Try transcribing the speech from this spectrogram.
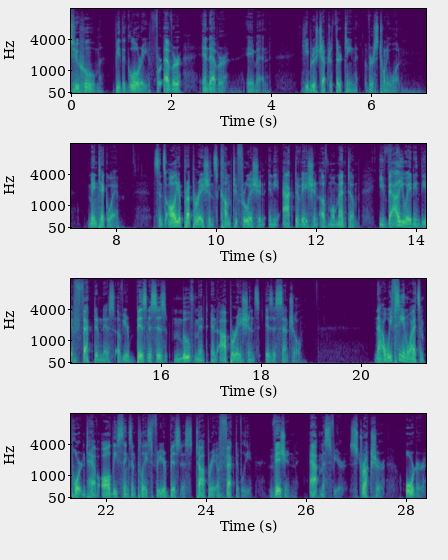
to whom be the glory forever and ever. Amen. Hebrews chapter 13, verse 21. Main takeaway. Since all your preparations come to fruition in the activation of momentum, evaluating the effectiveness of your business's movement and operations is essential. Now, we've seen why it's important to have all these things in place for your business to operate effectively vision, atmosphere, structure, order.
